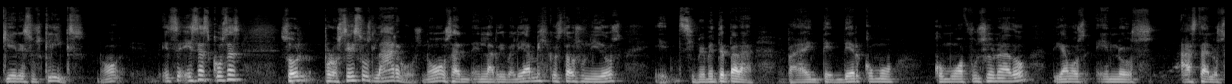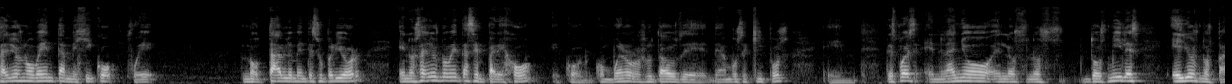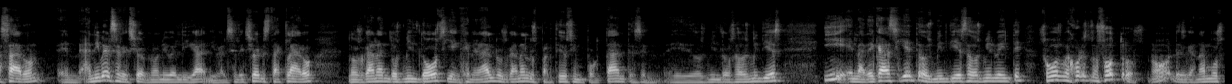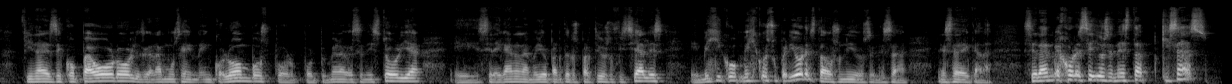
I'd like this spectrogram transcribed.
quiere sus clics, ¿no? esas cosas son procesos largos, ¿no? O sea, en, la rivalidad México-Estados Unidos, eh, simplemente para, para entender cómo, cómo ha funcionado, digamos, en los, hasta los años 90 México fue notablemente superior. En los años 90 se emparejó eh, con, buenos resultados de, ambos equipos. Después, en el año, en los, los 2000 ellos nos pasaron, a nivel selección, no a nivel liga, a nivel selección está claro, nos ganan 2002 y en general nos ganan los partidos importantes en eh, 2002 a 2010 y en la década siguiente, 2010 a 2020, somos mejores nosotros, ¿no? Les ganamos finales de Copa Oro, les ganamos en, en Colombos por, por, primera vez en la historia, eh, se le gana la mayor parte de los partidos oficiales. En México, México es superior a Estados Unidos en esa, en esa década. ¿Serán mejores ellos en esta? Quizás,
